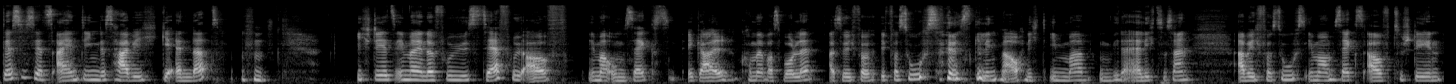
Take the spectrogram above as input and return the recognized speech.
Das ist jetzt ein Ding, das habe ich geändert. Ich stehe jetzt immer in der Früh sehr früh auf, immer um sechs, egal, komme was wolle. Also ich, ich versuche es, es gelingt mir auch nicht immer, um wieder ehrlich zu sein, aber ich versuche es immer um sechs aufzustehen,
